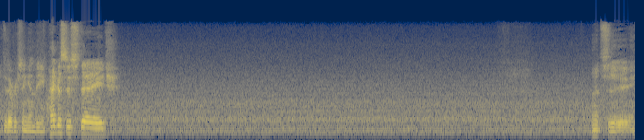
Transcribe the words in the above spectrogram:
I did everything in the Pegasus stage. Let's see.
